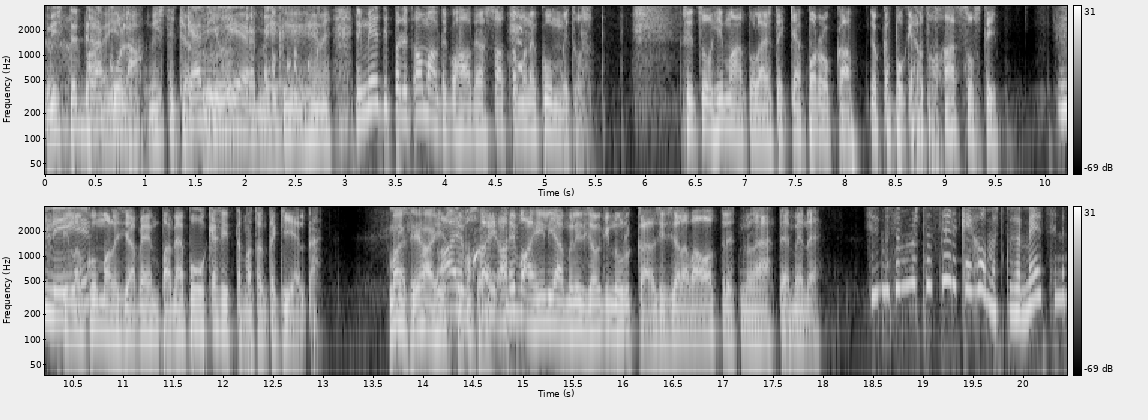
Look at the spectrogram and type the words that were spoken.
Mr. Dracula, Mr. Dracula. can you hear me? Me? Niin mietipä nyt omalta kohdalta, jos sä oot tommonen kummitus. Sitten sun himaan tulee yhtäkkiä porukkaa, joka pukeutuu hassusti. niin. Niillä on kummallisia vempaimia ja puhuu käsittämätöntä kieltä. Mä olisin ihan hissuksella. Aivan, aivan hiljaa menisi jonkin nurkkaan ja siis siellä vaan ottelit, että minun lähtee menee. Siis se on mun mielestä selkeä homma, kun sä menet sinne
